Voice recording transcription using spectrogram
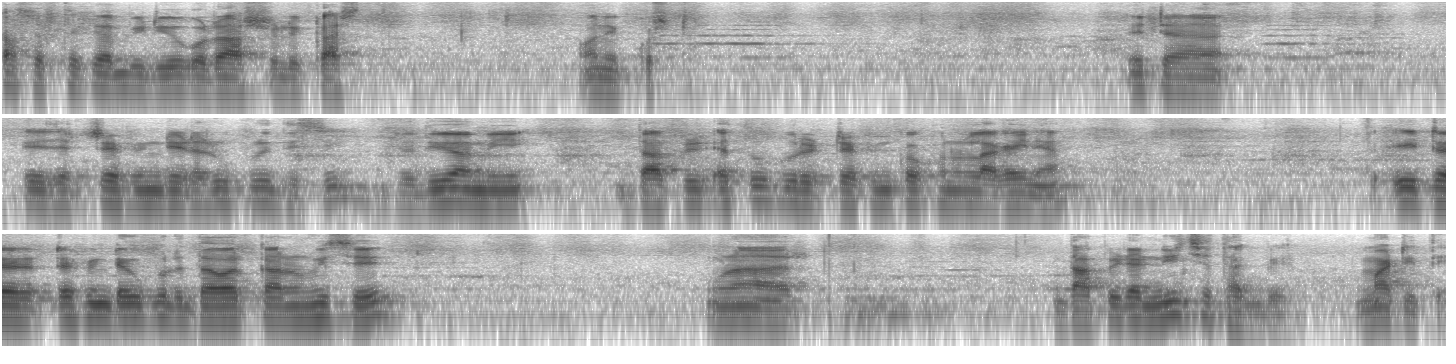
কাছের থেকে ভিডিও করা আসলে কাজ অনেক কষ্ট। এটা এই যে ট্রেফিং ডেটার উপরে দিছি, যদিও আমি দাপড়ির এত উপরে ট্রেফিং কখনো লাগাই না। তো এইটার ট্রেফিংটা উপরে দেওয়ার কারণ হয়েছে ওনার দাপিটা নিচে থাকবে মাটিতে।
